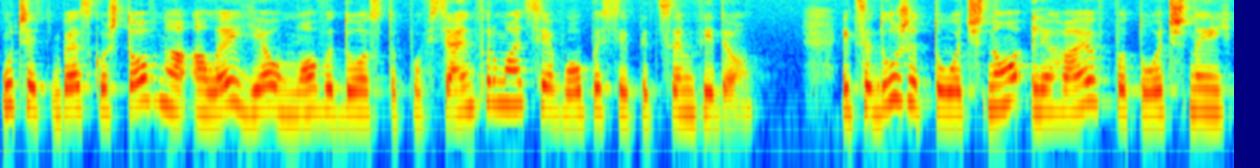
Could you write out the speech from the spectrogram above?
Участь безкоштовна, але є умови доступу. Вся інформація в описі під цим відео. І це дуже точно лягає в поточний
